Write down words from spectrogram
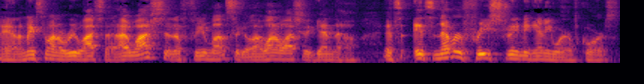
Man, it makes me want to rewatch that. I watched it a few months ago. I want to watch it again now. It's it's never free streaming anywhere, of course.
